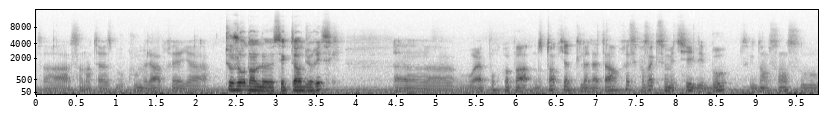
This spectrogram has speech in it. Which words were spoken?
Ça, ça m'intéresse beaucoup, mais là, après, il y a. Toujours dans le secteur du risque? Euh, Ouais, pourquoi pas. D'autant qu'il y a de la data. Après, c'est pour ça que ce métier, il est beau. C'est que dans le sens où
